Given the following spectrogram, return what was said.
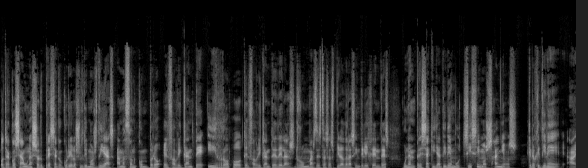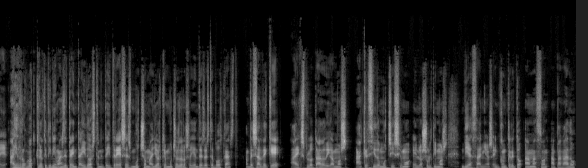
Otra cosa, una sorpresa que ocurrió en los últimos días, Amazon compró el fabricante iRobot, el fabricante de las rumbas, de estas aspiradoras inteligentes, una empresa que ya tiene muchísimos años. Creo que tiene, iRobot creo que tiene más de 32, 33, es mucho mayor que muchos de los oyentes de este podcast, a pesar de que ha explotado, digamos, ha crecido muchísimo en los últimos 10 años. En concreto, Amazon ha pagado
